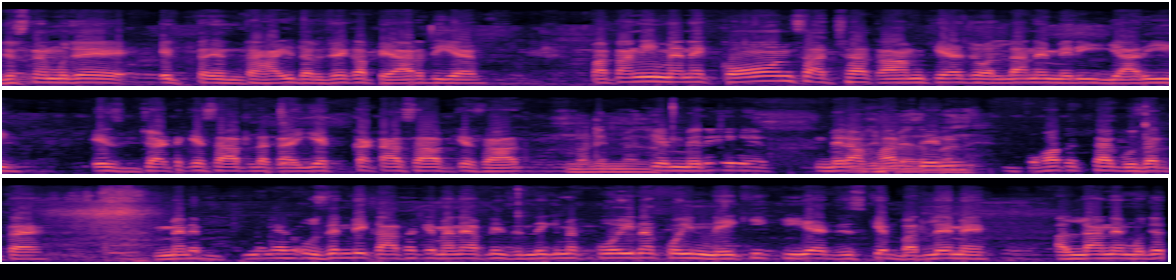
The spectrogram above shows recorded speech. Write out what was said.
जिसने मुझे इत- इंतहाई दर्जे का प्यार दिया है। पता नहीं मैंने कौन सा अच्छा काम किया जो अल्लाह ने मेरी यारी इस जट के साथ लगाई है कटा साहब के साथ कि मेरे मेरा हर दिन बहुत अच्छा गुजरता है। मैंने मैंने उस दिन भी कहा था कि मैंने अपनी ज़िंदगी में कोई ना कोई नेकी की है जिसके बदले में अल्लाह ने मुझे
